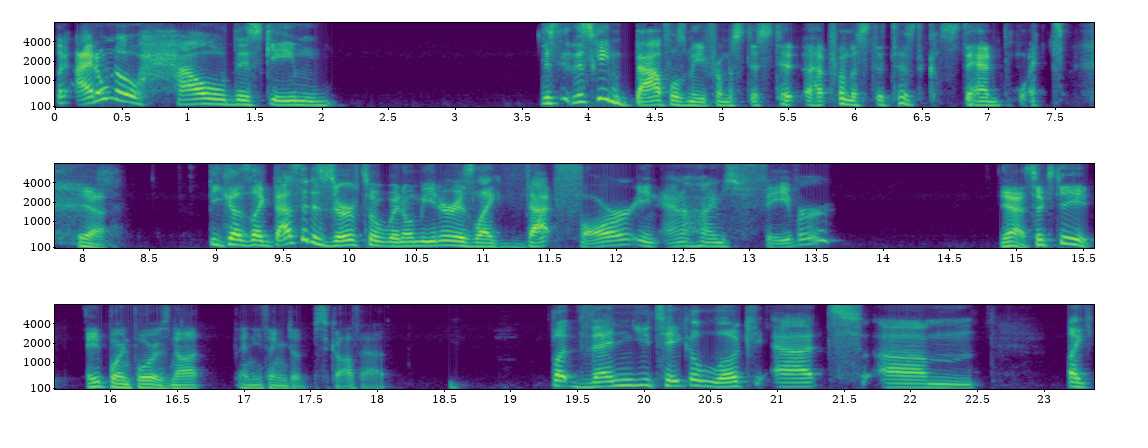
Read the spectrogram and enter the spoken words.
like I don't know how this game this this game baffles me from a stati- uh, from a statistical standpoint Yeah, because like that's the deserve to win meter is like that far in Anaheim's favor. yeah, sixty-eight point four is not anything to scoff at. But then you take a look at um like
